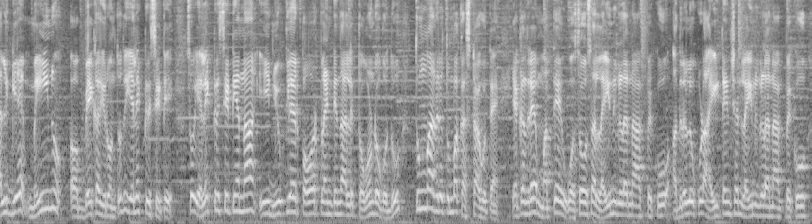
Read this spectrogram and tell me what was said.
ಅಲ್ಲಿಗೆ ಮೈನು ಬೇಕಾಗಿರುವಂಥದ್ದು ಎಲೆಕ್ಟ್ರಿಸಿಟಿ ಸೊ ಎಲೆಕ್ಟ್ರಿಸಿಟಿಯನ್ನ ಈ ನ್ಯೂಕ್ಲಿಯರ್ ಪವರ್ ಪ್ಲಾಂಟ್ ಇಂದ ಅಲ್ಲಿ ತಗೊಂಡೋಗೋದು ತುಂಬಾ ಅಂದ್ರೆ ತುಂಬಾ ಕಷ್ಟ ಆಗುತ್ತೆ. ಯಾಕಂದ್ರೆ ಮತ್ತೆ ಹೊಸ ಹೊಸ ಲೈನ್ಗಳನ್ನ ಹಾಕಬೇಕು, ಅದರಲ್ಲೂ ಕೂಡ ಹೈ ಟೆನ್ಷನ್ ಲೈನ್ಗಳನ್ನ ಹಾಕಬೇಕು.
